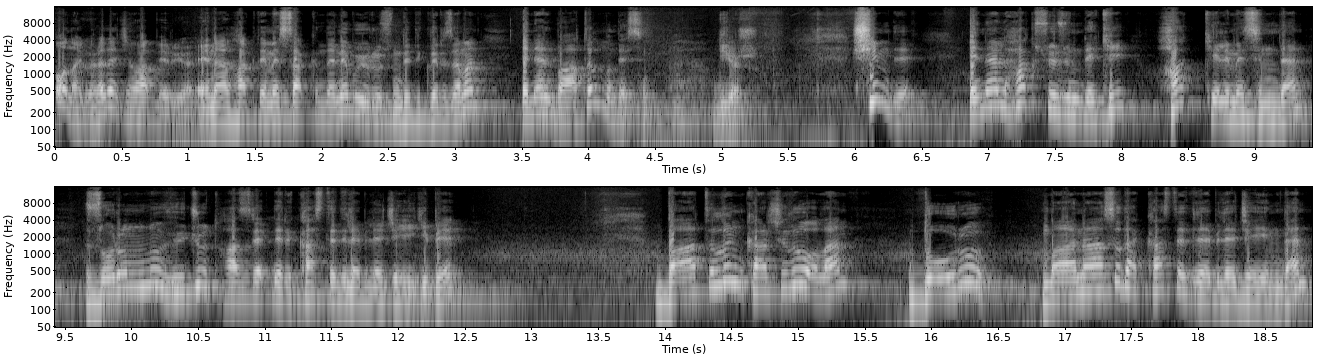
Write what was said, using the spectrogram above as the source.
ona göre de cevap veriyor. Enel hak demesi hakkında ne buyurursun dedikleri zaman enel batıl mı desin diyor. Şimdi enel hak sözündeki hak kelimesinden zorunlu vücut hazretleri kastedilebileceği gibi batılın karşılığı olan doğru manası da kastedilebileceğinden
